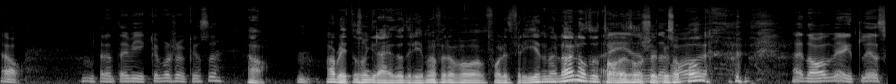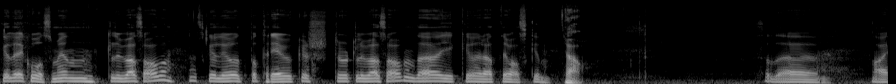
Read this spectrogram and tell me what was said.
Ja. Omtrent ei uke på sjukehuset. ja. Det har blitt en sånn greie du driver med for å få, få litt fri innimellom, du tar Nei, en sånn sjukehusopphold? Nei, da hadde vi egentlig skulle kose meg inn til USA, da. Jeg skulle jo på tre ukers tur til USA, men det gikk jo rett i vasken. Ja. Så det Nei,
